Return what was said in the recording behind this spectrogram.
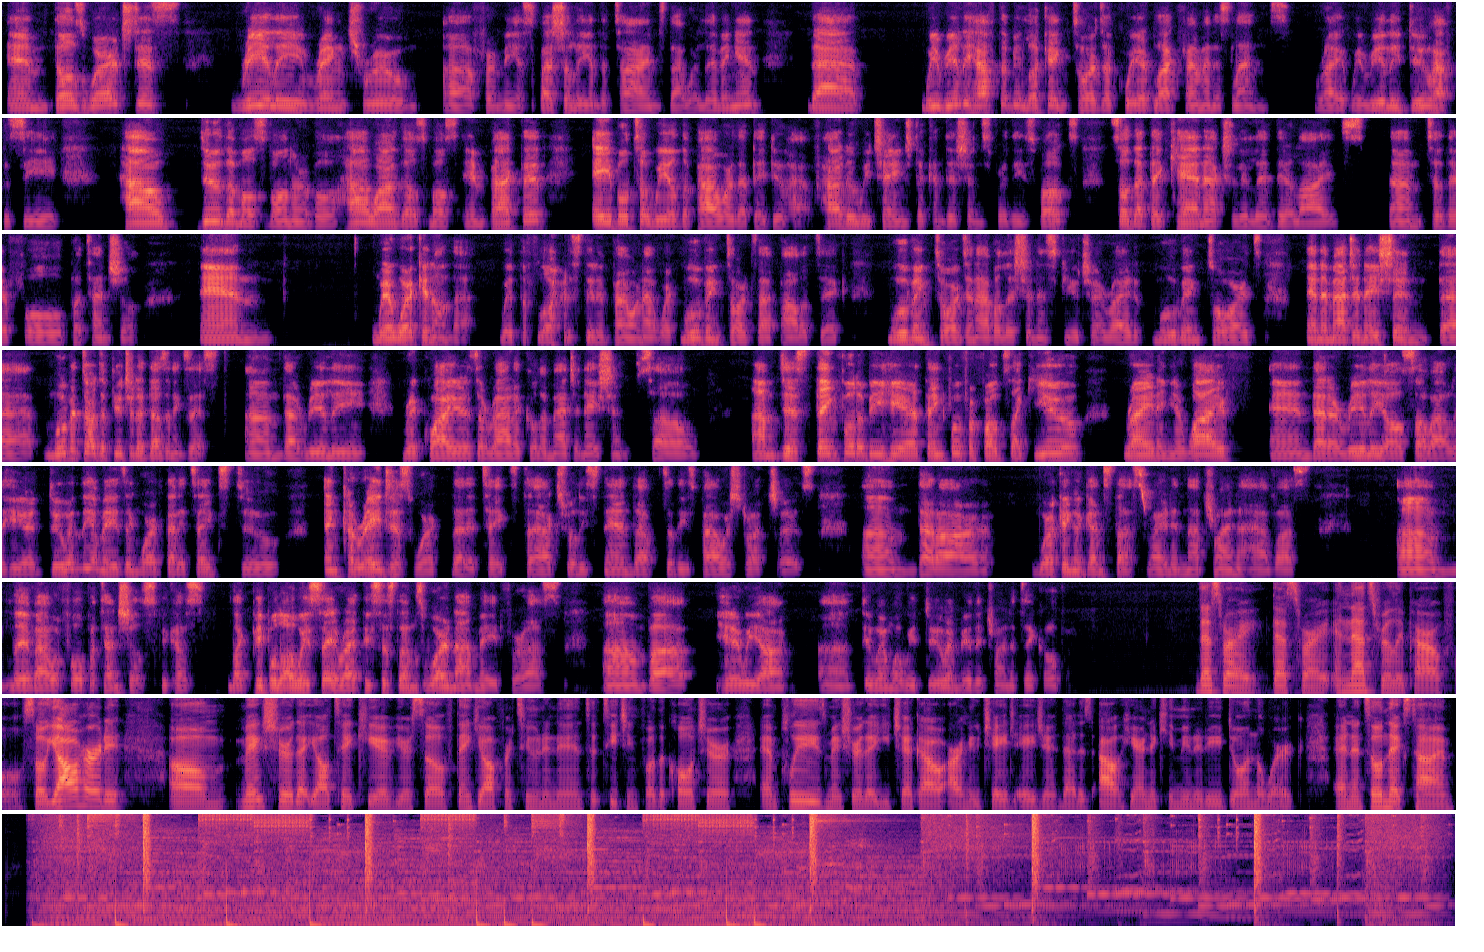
And those words just really ring true uh, for me, especially in the times that we're living in, that we really have to be looking towards a queer Black feminist lens, right? We really do have to see how do the most vulnerable? How are those most impacted able to wield the power that they do have? How do we change the conditions for these folks so that they can actually live their lives um, to their full potential? And we're working on that with the Florida Student Power Network, moving towards that politic, moving towards an abolitionist future, right? Moving towards an imagination that, moving towards a future that doesn't exist um, that really requires a radical imagination. So I'm just thankful to be here, thankful for folks like you, right, and your wife, and that are really also out here doing the amazing work that it takes to, and courageous work that it takes to actually stand up to these power structures um, that are working against us, right, and not trying to have us um, live our full potentials because like people always say, right? These systems were not made for us, um, but here we are uh, doing what we do and really trying to take over. That's right. That's right. And that's really powerful. So y'all heard it. Um, make sure that y'all take care of yourself. Thank y'all for tuning in to Teaching for the Culture. And please make sure that you check out our new change agent that is out here in the community doing the work. And until next time,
